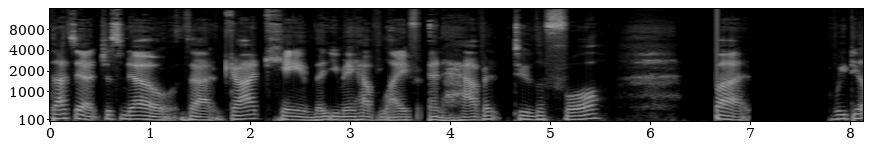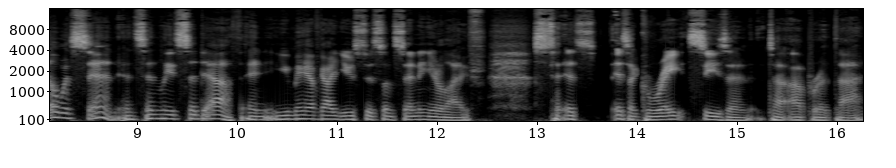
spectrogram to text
that's it. Just know that God came that you may have life and have it to the full. But we deal with sin and sin leads to death and you may have got used to some sin in your life it's it's a great season to uproot that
